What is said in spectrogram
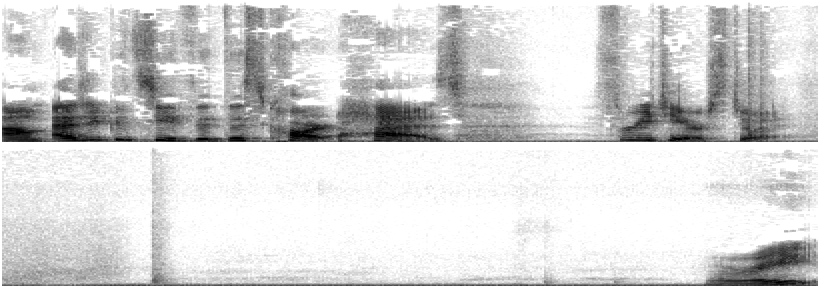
um, as you can see that this cart has three tiers to it. All right,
